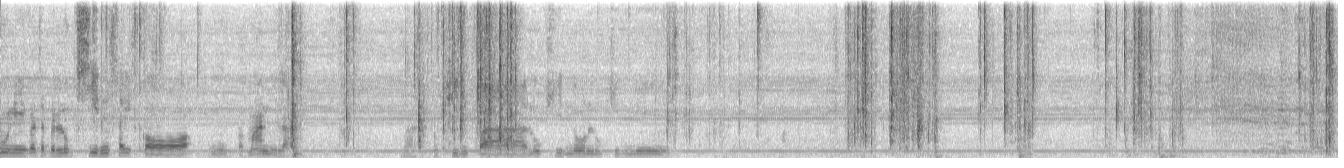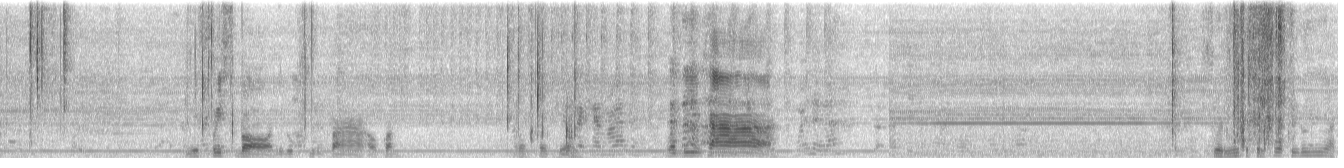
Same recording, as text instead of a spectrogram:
ู้นี้ก็จะเป็นลูกชิ้นไส้กรอกประมาณนี้แหละมาลูกชิ้นปลาลูกชิ้นโน่นลูกชิ้นนี่อันนี้ฟริสบอลนี่ลูกชิ้นปลาเอาก่อนเอาไปใส่เกลือสวัสดีค่ะ ส่วนนี้จะเป็นพวกเลือด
